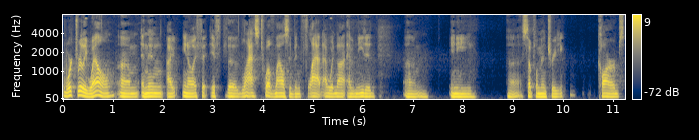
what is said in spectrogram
worked really well. Um, and then I, you know, if it, if the last twelve miles had been flat, I would not have needed um, any uh, supplementary carbs.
